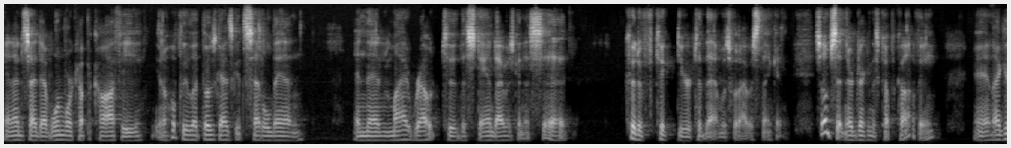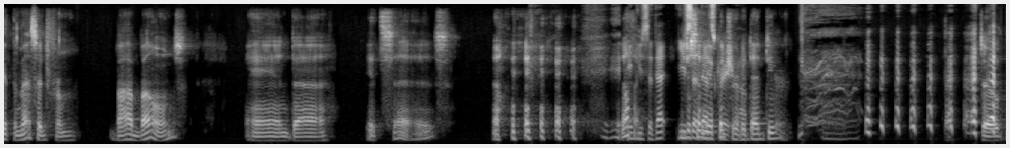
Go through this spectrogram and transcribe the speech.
and I decided to have one more cup of coffee. You know, hopefully let those guys get settled in, and then my route to the stand I was going to sit could have kicked deer to them was what I was thinking. So I'm sitting there drinking this cup of coffee, and I get the message from Bob Bones, and uh, it says. and you said that you just said sent me that's a picture great, of a dead deer. So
